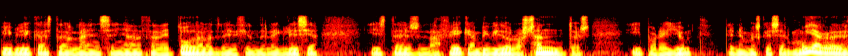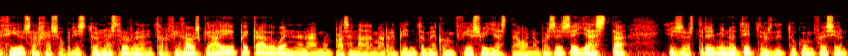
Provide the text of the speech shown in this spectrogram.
bíblica, esta es la enseñanza de toda la tradición de la Iglesia esta es la fe que han vivido los santos y por ello tenemos que ser muy agradecidos a Jesucristo nuestro Redentor. Fijaos que hay pecado, bueno, no, pasa nada, me arrepiento, me confieso y ya está. Bueno, pues ese ya está. Y esos tres minutitos de tu confesión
